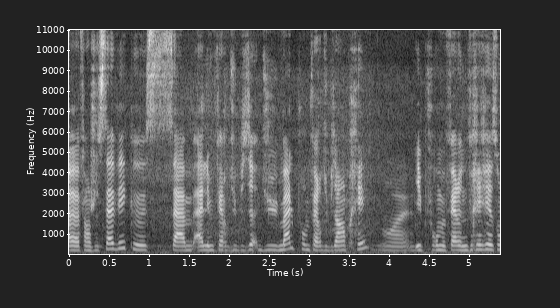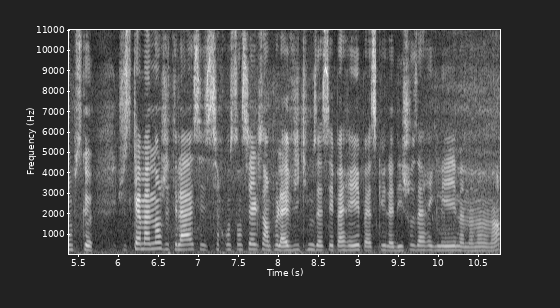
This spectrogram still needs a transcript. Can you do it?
euh, Enfin, je savais que ça allait me faire du, bien, du mal pour me faire du bien après Ouais. et pour me faire une vraie raison. Parce que jusqu'à maintenant, j'étais là, c'est circonstanciel, c'est un peu la vie qui nous a séparés parce qu'il a des choses à régler, nanana.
